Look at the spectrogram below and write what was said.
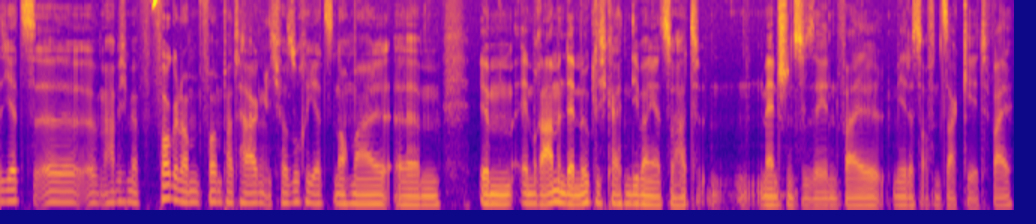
jetzt äh, habe ich mir vorgenommen vor ein paar Tagen, ich versuche jetzt nochmal ähm, im, im Rahmen der Möglichkeiten, die man jetzt so hat, Menschen zu sehen, weil mir das auf den Sack geht. Weil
